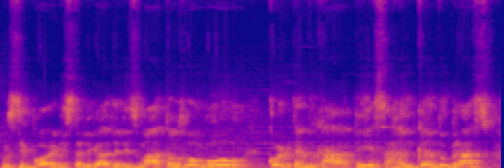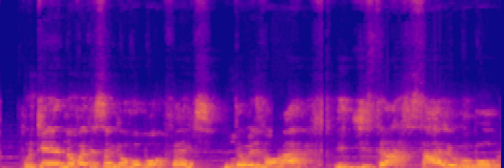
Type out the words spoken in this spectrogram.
os ciborgues, tá ligado? Eles matam os robôs cortando cabeça, arrancando o braço porque não vai ter sangue, é um robô que faz. Então eles vão lá e destraçalham o robô,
